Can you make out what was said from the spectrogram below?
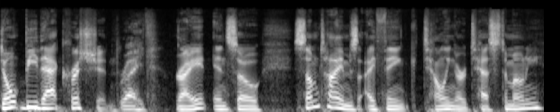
Don't be that Christian, Right. right? And so sometimes I think telling our testimony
